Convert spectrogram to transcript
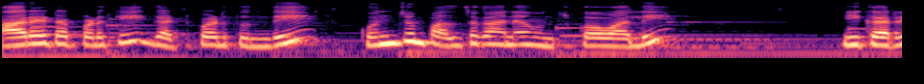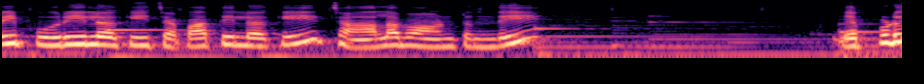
ఆరేటప్పటికి గట్టిపడుతుంది. కొంచెం పలచగానే ఉంచుకోవాలి. ఈ కర్రీ పూరీలోకి చపాతీలోకి చాలా బాగుంటుంది. ఎప్పుడు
